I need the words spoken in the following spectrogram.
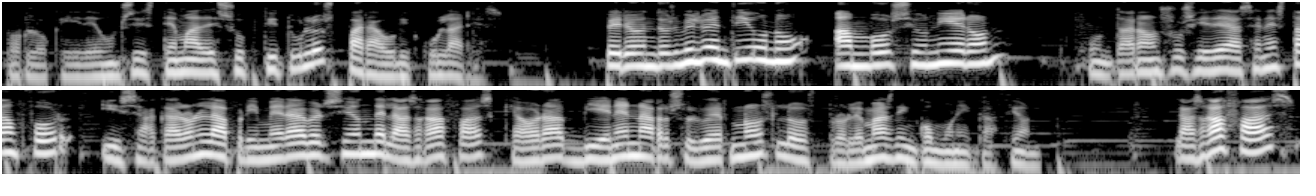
por lo que ideó un sistema de subtítulos para auriculares. Pero en 2021 ambos se unieron, juntaron sus ideas en Stanford y sacaron la primera versión de las gafas que ahora vienen a resolvernos los problemas de incomunicación. Las gafas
